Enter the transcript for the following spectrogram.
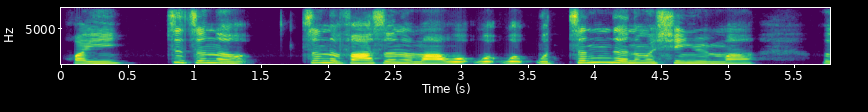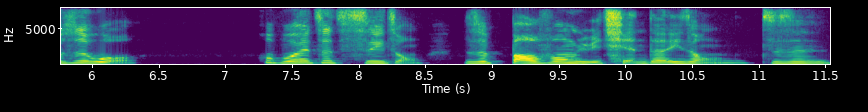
怀疑这真的真的发生了吗？我我我我真的那么幸运吗？或是我会不会这只是一种就是暴风雨前的一种就是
